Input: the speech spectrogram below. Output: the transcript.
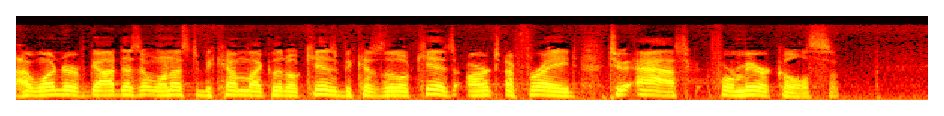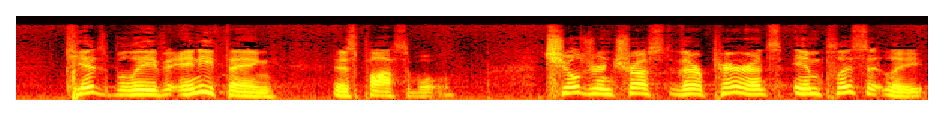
I wonder if God doesn't want us to become like little kids because little kids aren't afraid to ask for miracles. Kids believe anything is possible. Children trust their parents implicitly.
